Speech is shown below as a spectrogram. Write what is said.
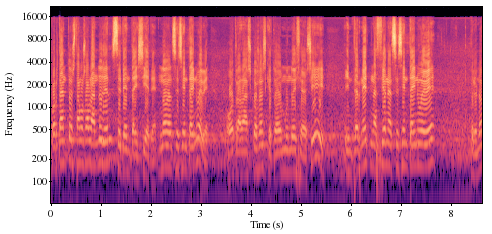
Por tanto, estamos hablando del 77, no del 69. Otra de las cosas que todo el mundo dice, sí, Internet nació en el 69, pero no,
